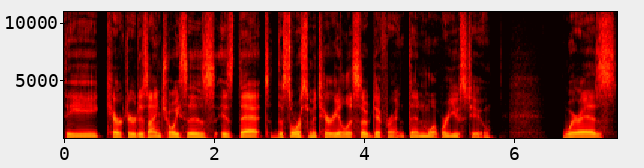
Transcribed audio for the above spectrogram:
the character design choices is that the source material is so different than what we're used to. Whereas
